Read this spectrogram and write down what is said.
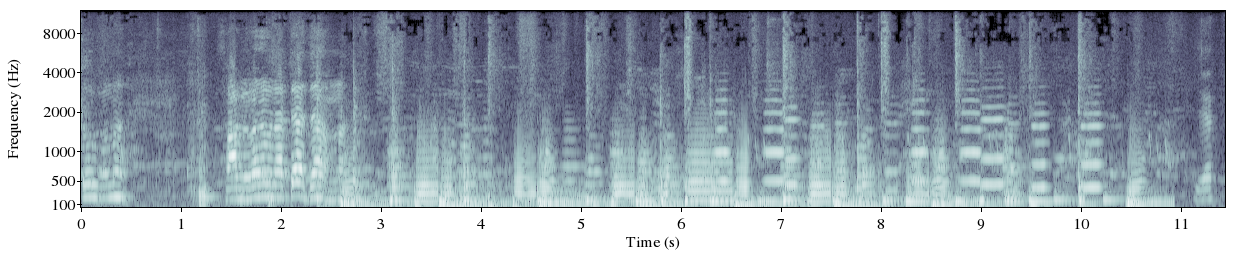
চলবো না। সামনে মানে না টাকা দাম না এত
